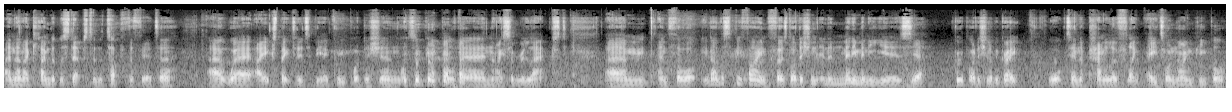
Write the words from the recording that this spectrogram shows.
And then I climbed up the steps to the top of the theatre, uh, where I expected it to be a group audition, lots of people there, nice and relaxed, um, and thought, you know, this will be fine. First audition in many many years Yeah. group audition will be great. Walked in a panel of like eight or nine people,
